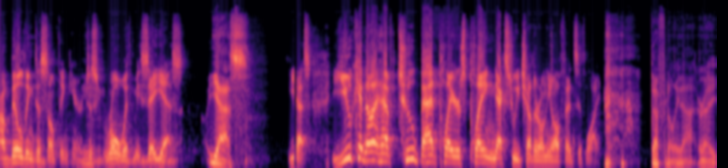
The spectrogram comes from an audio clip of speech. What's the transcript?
I'm building to something here. Just roll with me. Say yes. Yes. Yes. You cannot have two bad players playing next to each other on the offensive line. Definitely not, right?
